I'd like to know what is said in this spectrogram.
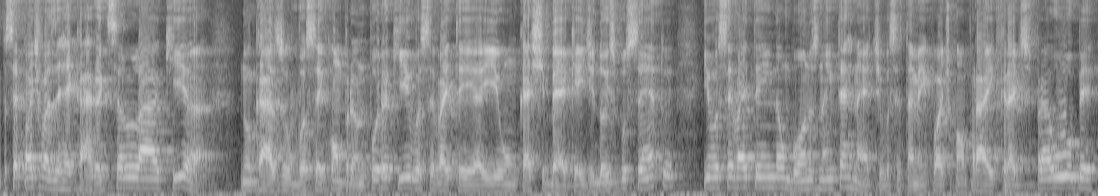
Você pode fazer recarga de celular aqui, ó. No caso, você comprando por aqui, você vai ter aí um cashback aí de 2% e você vai ter ainda um bônus na internet. Você também pode comprar aí créditos para Uber,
